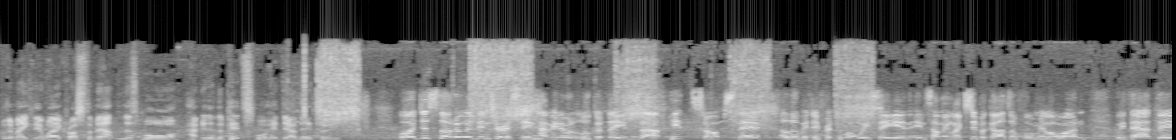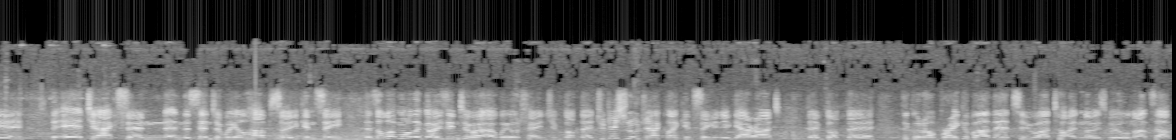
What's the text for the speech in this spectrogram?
will make their way across the mountain. There's more happening in the pits. We'll head down there too. Well, I just thought it was interesting having a look at these uh, pit stops. They're a little bit different to what we see in, in something like Supercars or Formula One without the, the air jacks and, and the centre wheel hubs. So you can see there's a lot more that goes into a, a, wheel change. You've got the traditional jack like you'd see in your garage. They've got the, the good old breaker bar there to uh, tighten those wheel nuts up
